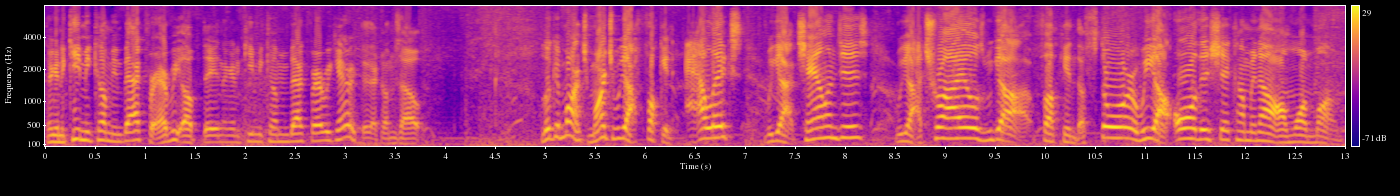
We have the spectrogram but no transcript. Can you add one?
They're going to keep me coming back for every update, and they're going to keep me coming back for every character that comes out. Look at March. March, we got fucking Alex. We got challenges. We got trials. We got fucking the store. We got all this shit coming out on one month.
